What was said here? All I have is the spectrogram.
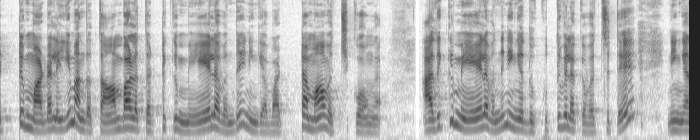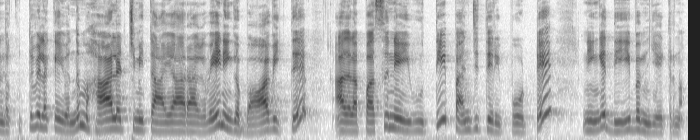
எட்டு மடலையும் அந்த தாம்பாளத்தட்டுக்கு மேலே வந்து நீங்கள் வட்டமாக வச்சுக்கோங்க. அதுக்கு மேலே வந்து நீங்கள் அந்த குத்து விளக்கை வச்சுட்டு நீங்கள் அந்த குத்து விளக்கை வந்து மகாலட்சுமி தாயாராகவே நீங்கள் பாவித்து அதில் பசு நெய் ஊற்றி பஞ்சுத்திரி போட்டு நீங்கள் தீபம் ஏற்றணும்.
